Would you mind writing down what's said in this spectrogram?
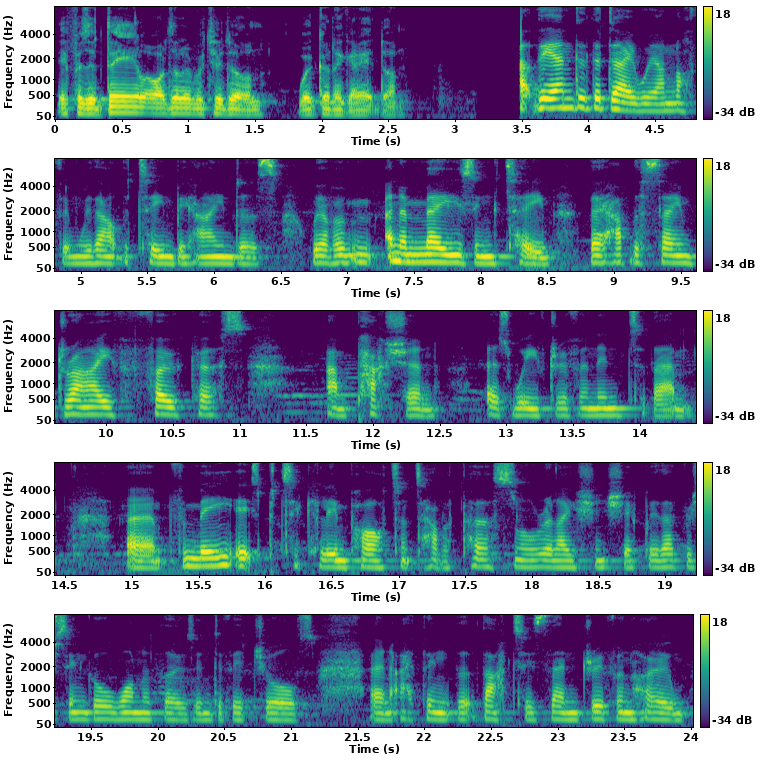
If there's a deal or a delivery to be done, we're going to get it done. At the end of the day, we are nothing without the team behind us. We have a, an amazing team. They have the same drive, focus, and passion as we've driven into them. Um, for me, it's particularly important to have a personal relationship with every single one of those individuals. And I think that that is then driven home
